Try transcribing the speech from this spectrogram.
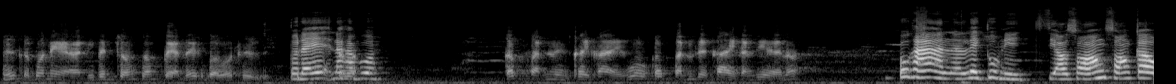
หรือกับว่าเนี่ยที่เป็นสองสองแปดได้ก็บอกว่าถือ ตัวใดนะคะปัวกับฝันเนี่ยคล้ายๆว่ากับฝันคล้ายๆกันที่เนาะปูคะอันเลขทูบนี่เสียวสองสองเก้า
